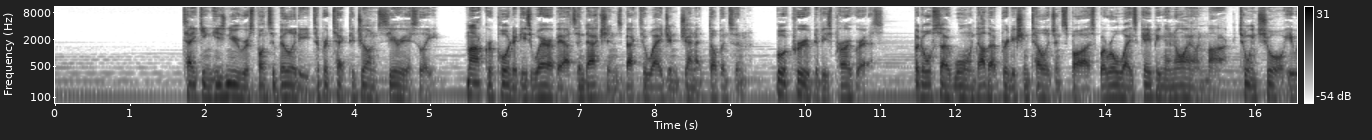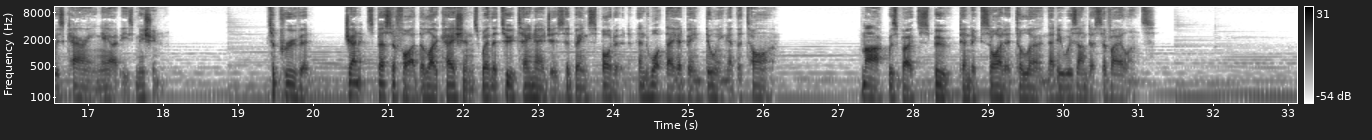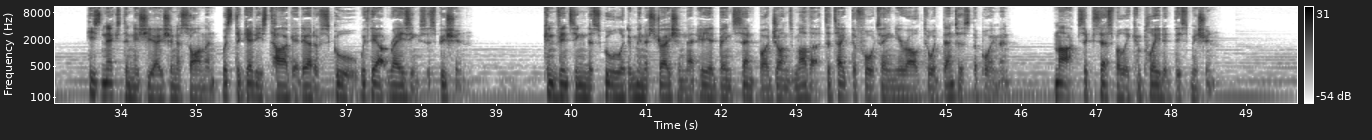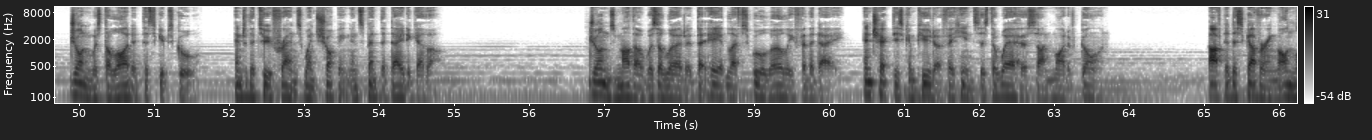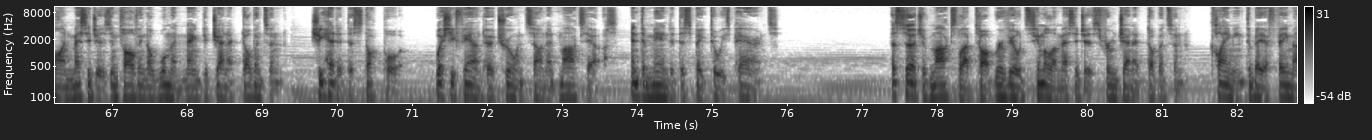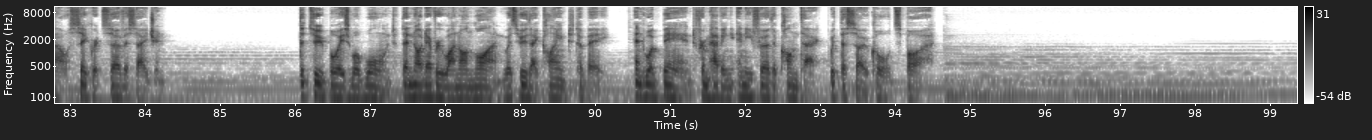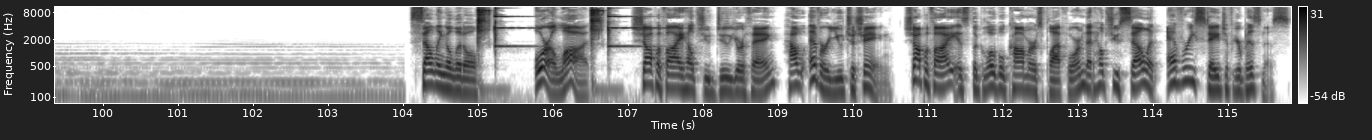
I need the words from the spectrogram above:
Taking his new responsibility to protect John seriously, Mark reported his whereabouts and actions back to Agent Janet Dobinson, who approved of his progress but also warned other British intelligence spies were always keeping an eye on Mark to ensure he was carrying out his mission. To prove it, Janet specified the locations where the two teenagers had been spotted and what they had been doing at the time. Mark was both spooked and excited to learn that he was under surveillance. His next initiation assignment was to get his target out of school without raising suspicion convincing the school administration that he had been sent by John's mother to take the 14 year old to a dentist appointment. Mark successfully completed this mission. John was delighted to skip school, and the two friends went shopping and spent the day together. John's mother was alerted that he had left school early for the day and checked his computer for hints as to where her son might have gone. After discovering online messages involving a woman named Janet Dobinson, she headed to Stockport, where she found her truant son at Mark's house and demanded to speak to his parents. A search of Mark's laptop revealed similar messages from Janet Dobinson, claiming to be a female Secret Service agent. The two boys were warned that not everyone online was who they claimed to be, and were banned from having any further contact with the so called spy. selling a little or a lot. Shopify helps you do your thing, however you cha-ching. Shopify is the global commerce platform that helps you sell at every stage of your business.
